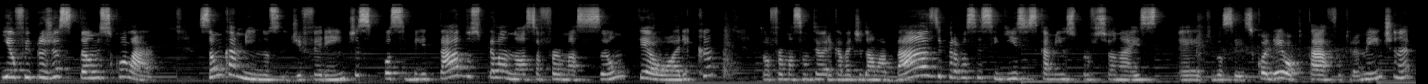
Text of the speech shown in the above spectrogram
e eu fui para gestão escolar. São caminhos diferentes, possibilitados pela nossa formação teórica, então, a formação teórica vai te dar uma base para você seguir esses caminhos profissionais é, que você escolher, optar futuramente, né?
